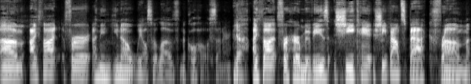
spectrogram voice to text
Um, I thought for, I mean, you know, we also love Nicole Holofcener. Yeah. I thought for her movies, she came, she bounced back from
